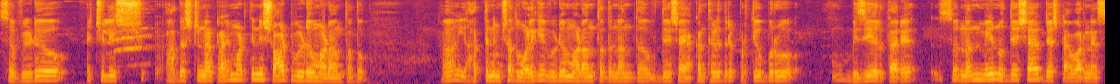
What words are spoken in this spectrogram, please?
ಸೊ ವಿಡಿಯೋ ಆ್ಯಕ್ಚುಲಿ ಶ್ ಆದಷ್ಟು ನಾನು ಟ್ರೈ ಮಾಡ್ತೀನಿ ಶಾರ್ಟ್ ವೀಡಿಯೋ ಮಾಡೋ ಅಂಥದ್ದು ಹತ್ತು ನಿಮಿಷದ ಒಳಗೆ ವಿಡಿಯೋ ಮಾಡೋವಂಥದ್ದು ನಂದು ಉದ್ದೇಶ. ಯಾಕಂತ ಹೇಳಿದರೆ ಪ್ರತಿಯೊಬ್ಬರು ಬ್ಯುಸಿ ಇರ್ತಾರೆ. ಸೊ ನನ್ನ ಮೇನ್ ಉದ್ದೇಶ ಜಸ್ಟ್ ಅವೇರ್ನೆಸ್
